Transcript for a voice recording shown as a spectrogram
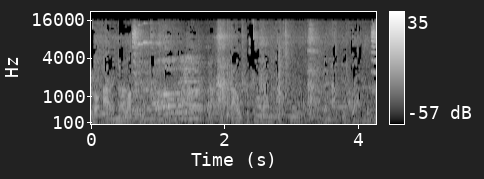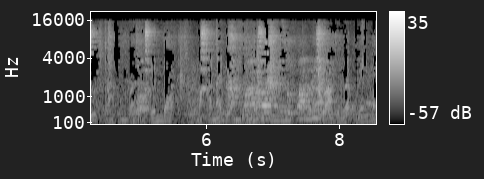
soalnya waktu itu aku tahu kesalahan aku dan aku janji langsung bayar denda. Makanya diambilnya di sini. Kalau aku nggak terima,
